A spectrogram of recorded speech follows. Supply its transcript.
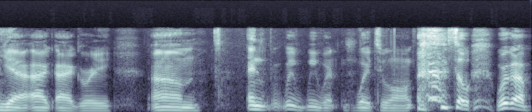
Yeah, I, I agree. Um, and we, we went way too long, so we're gonna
